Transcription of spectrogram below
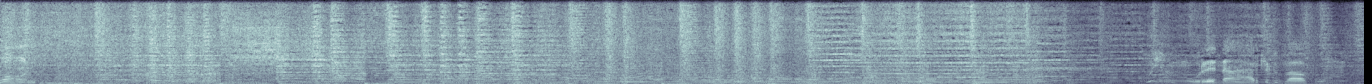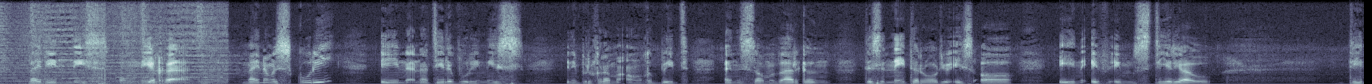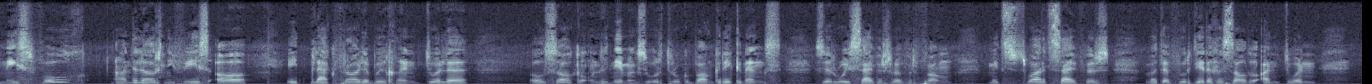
Afrikaan. Goeiemorgen en hartelike welkom by die Nies om 9. My naam is Corrie en natuurlijk word die Nies in die programme aangebied in samenwerking tussen Net Radio SA en FM Stereo. Die Nies volg Handelaars in die VSA het Black Friday begin toe hulle al sake ondernemings oortrokke bankrekenings sy rooi cijfers wil vervang met swart cijfers wat een voordelige saldo aantoon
